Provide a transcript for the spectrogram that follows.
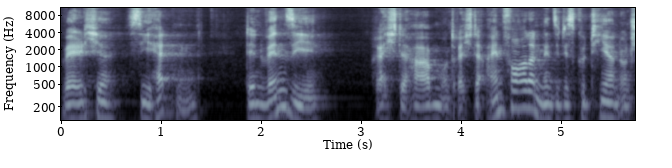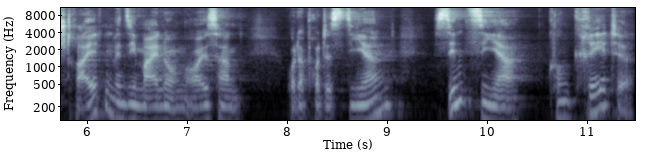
welche sie hätten. Denn wenn sie Rechte haben und Rechte einfordern, wenn sie diskutieren und streiten, wenn sie Meinungen äußern oder protestieren, sind sie ja konkrete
